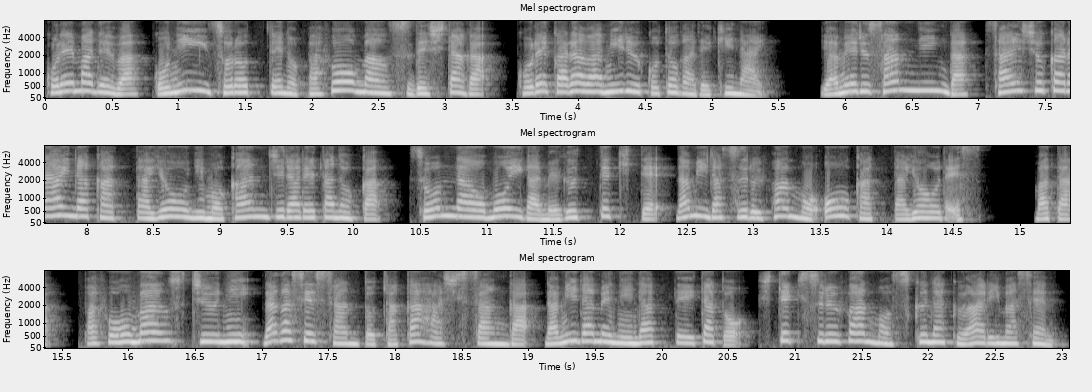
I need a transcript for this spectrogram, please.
これまでは5人揃ってのパフォーマンスでしたが、これからは見ることができない。辞める3人が最初からいなかったようにも感じられたのか、そんな思いが巡ってきて涙するファンも多かったようです。また、パフォーマンス中に長瀬さんと高橋さんが涙目になっていたと指摘するファンも少なくありません。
